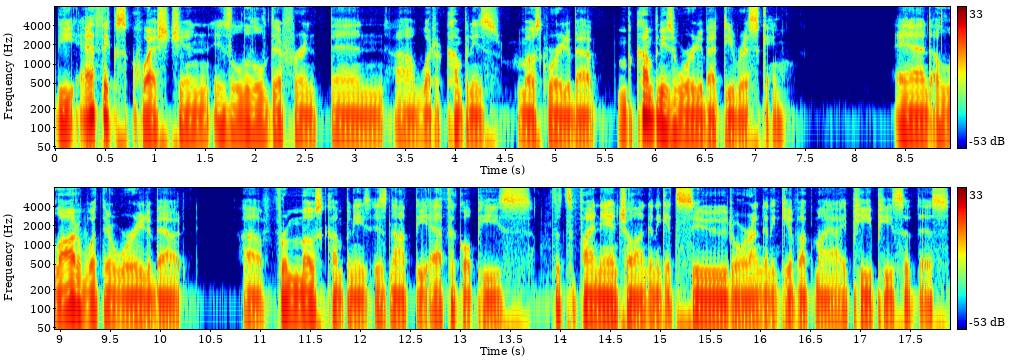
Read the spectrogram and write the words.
the ethics question is a little different than uh, what are companies most worried about companies are worried about de-risking, and a lot of what they're worried about uh, for most companies is not the ethical piece. That's the financial. I'm going to get sued, or I'm going to give up my IP piece of this.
